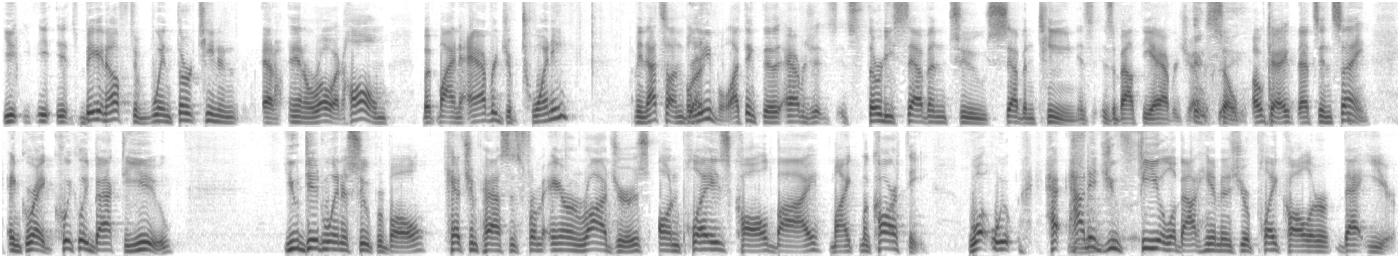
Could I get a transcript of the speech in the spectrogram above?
You, it's big enough to win 13 in, at, in a row at home, but by an average of 20? I mean, that's unbelievable. Right. I think the average is it's 37 to 17 is, is about the average. So, okay, that's insane. And Greg, quickly back to you. You did win a Super Bowl catching passes from Aaron Rodgers on plays called by Mike McCarthy. What, how, how did you feel about him as your play caller that year?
